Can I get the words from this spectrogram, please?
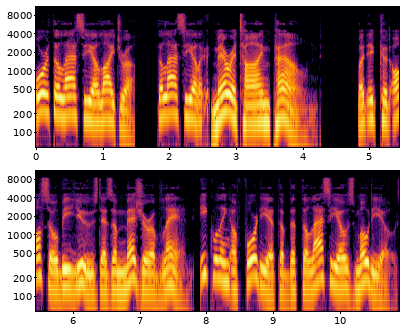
or thalassia litra, thalassia maritime pound but it could also be used as a measure of land, equaling a fortieth of the thalassios modios.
